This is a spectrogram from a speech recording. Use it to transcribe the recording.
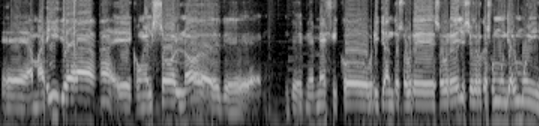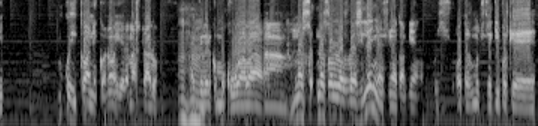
eh, amarilla, con el sol, ¿no? De, de, México brillando sobre, sobre ellos. Yo creo que es un mundial muy, muy icónico, ¿no? Y además, claro, hay que ver cómo jugaba no, no, solo los brasileños, sino también pues, otros muchos equipos que,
